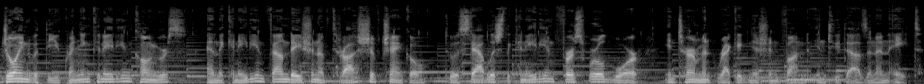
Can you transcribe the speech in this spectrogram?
joined with the Ukrainian Canadian Congress and the Canadian Foundation of Taras Shevchenko to establish the Canadian First World War Internment Recognition Fund in 2008.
